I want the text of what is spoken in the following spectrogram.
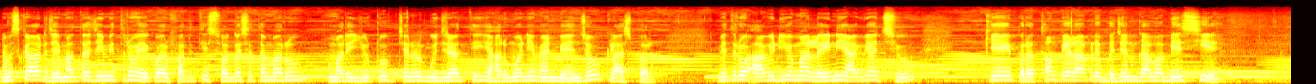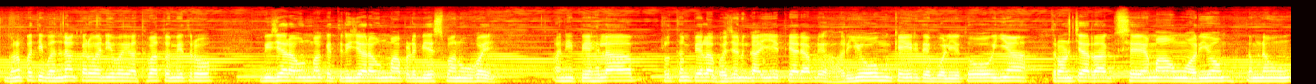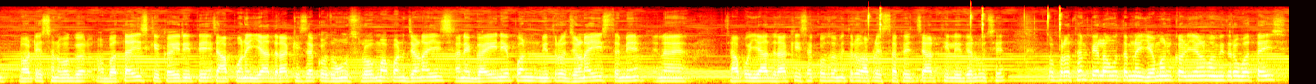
નમસ્કાર, જય માતાજી મિત્રો. એકવાર ફરીથી સ્વાગત છે તમારું અમારી YouTube channel Gujarati harmonium and banjo class પર. મિત્રો, આ વિડીયોમાં લઈને આવ્યા છું કે પ્રથમ પહેલાં આપણે ભજન ગાવા બેસીએ. ગણપતિ વંદના કરવાની હોય અથવા તો મિત્રો બીજા રાઉન્ડમાં કે ત્રીજા રાઉન્ડમાં આપણે બેસવાનું હોય. અને પહેલાં, પ્રથમ પહેલાં ભજન ગાઈએ ત્યારે આપણે હરિઓમ કઈ રીતે બોલીએ? તો અહીંયા ત્રણ ચાર રાગ છે એમાં હું હરિઓમ તમને હું નોટેશન વગર બતાવીશ કે કઈ રીતે ચાપોને યાદ રાખી શકો તો હું સ્લોમાં પણ જણાવીશ અને ગાઈને પણ મિત્રો જણાવીશ તમે એને ચાપો યાદ રાખી શકો છો મિત્રો. આપણે સફેદ ચારથી લીધેલું છે. તો પ્રથમ પહેલાં હું તમને યમન કલ્યાણમાં મિત્રો બતાવીશ.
